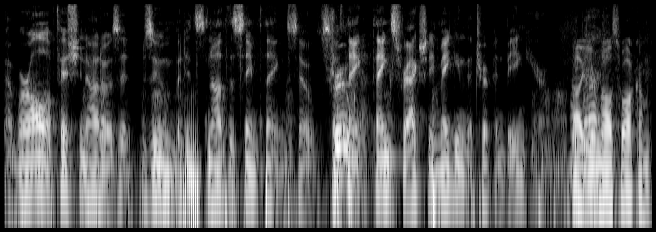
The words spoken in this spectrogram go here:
uh, We're all aficionados at Zoom, but it's not the same thing. So, so True. thank, thanks for actually making the trip and being here. Oh, you're most welcome.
